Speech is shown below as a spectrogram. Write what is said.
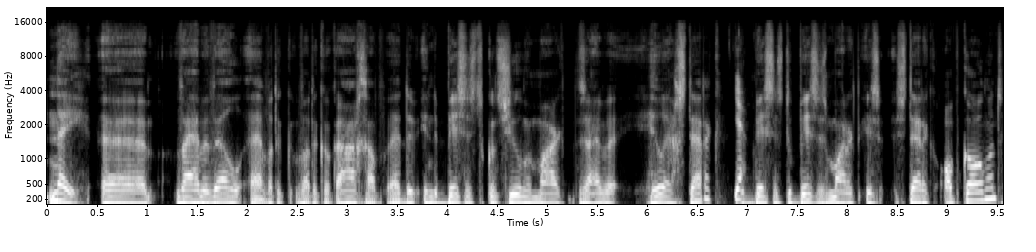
Nee, eh, wij hebben wel, hè, wat, ik, wat ik ook aangaf, hè, de, in de business-to-consumer markt zijn we heel erg sterk. Ja. De business-to-business markt is sterk opkomend.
